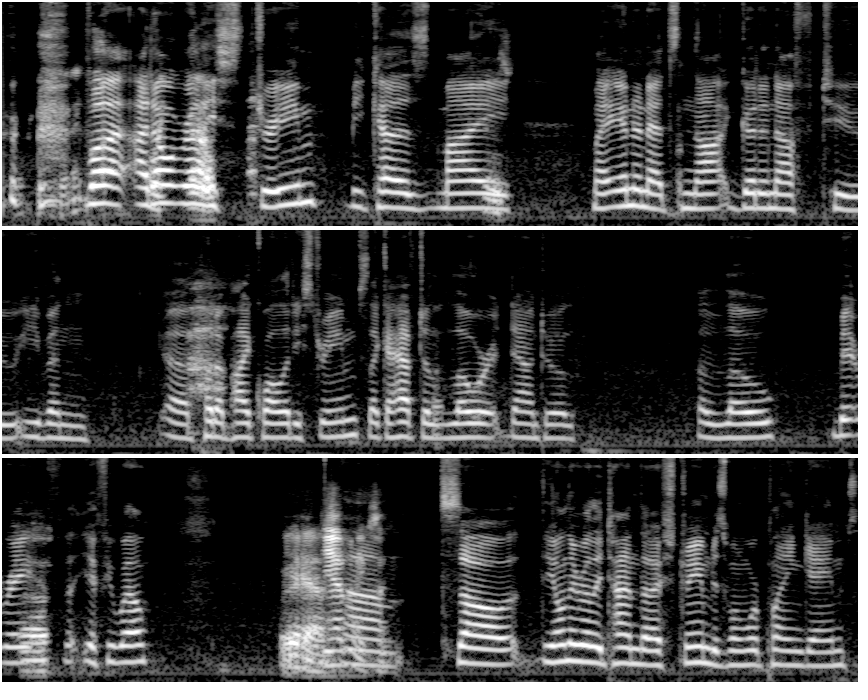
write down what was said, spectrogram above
but I don't really stream because my my internet's not good enough to even uh, put up high quality streams. Like I have to lower it down to a a low bit rate, Uh, if, if you will. Yeah. Yeah, it makes sense. Um, so the only really time that I've streamed is when we're playing games,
